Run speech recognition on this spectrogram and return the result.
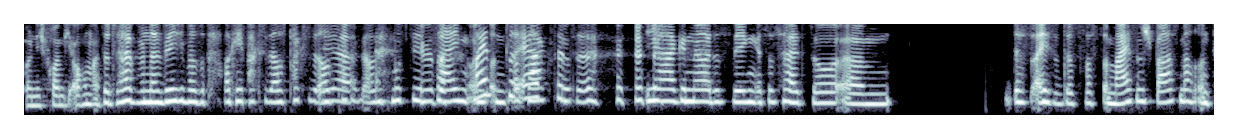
Und ich freue mich auch immer total. Und dann bin ich immer so, okay, pack es aus, pack es aus, Ja. pack es aus. Ich muss dir Immer so, zeigen. und, "Meins und was sagst du? bitte. Ja, genau, deswegen ist es halt so, ähm, das ist eigentlich so das, was am meisten Spaß macht. Und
